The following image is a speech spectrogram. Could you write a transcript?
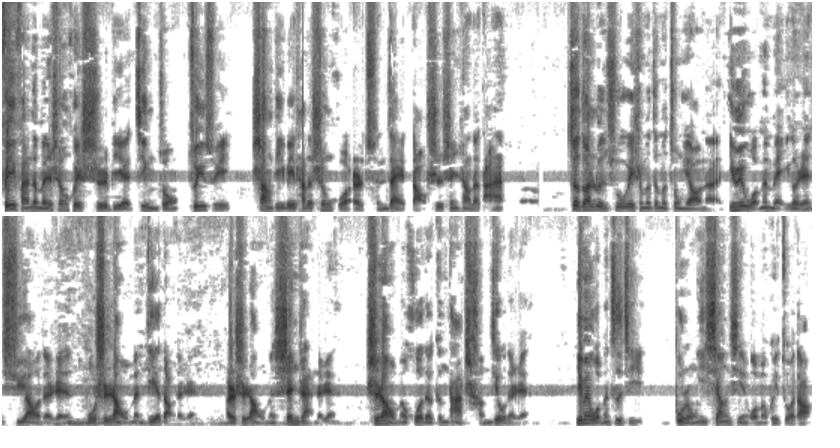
非凡的门生会识别、敬重、追随上帝为他的生活而存在导师身上的答案。这段论述为什么这么重要呢？因为我们每一个人需要的人，不是让我们跌倒的人，而是让我们伸展的人，是让我们获得更大成就的人。因为我们自己不容易相信我们会做到，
